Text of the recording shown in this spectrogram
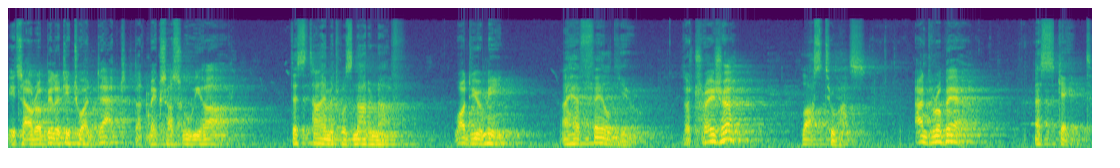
It's our ability to adapt that makes us who we are. This time it was not enough. What do you mean? I have failed you. The treasure? Lost to us. And Robert? Escaped.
